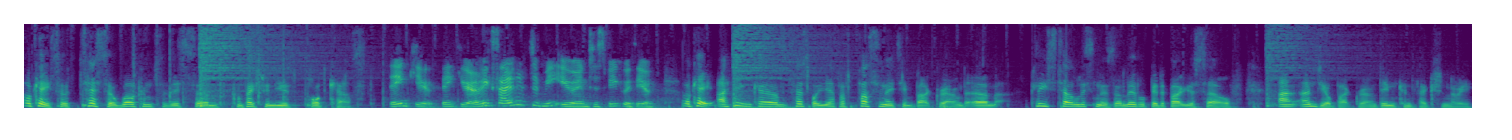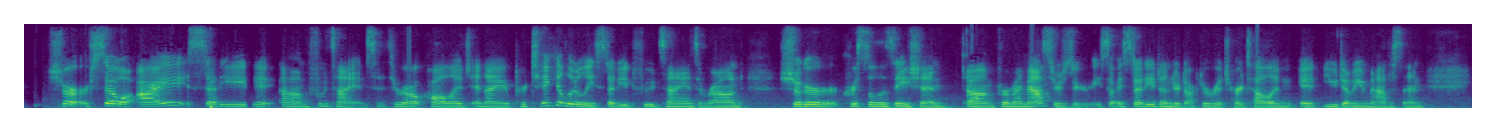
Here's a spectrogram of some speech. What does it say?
Okay, so Tessa, welcome to this um, Confectionery News podcast. Thank you. Thank you. I'm excited to meet you and to speak with you. Okay, I think, um, first of all, you have a fascinating background. Um, please tell listeners a little bit about yourself and, and your background in confectionery. Sure. So I studied um, food science throughout college, and I particularly studied food science around sugar crystallization um, for my master's degree. So I studied under Dr. Rich Hartel in, at UW Madison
